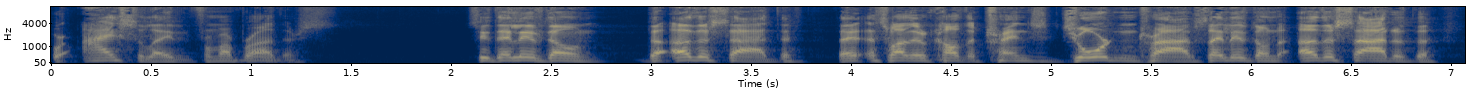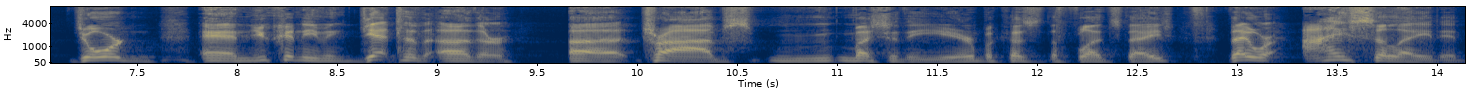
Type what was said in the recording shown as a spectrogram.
We're isolated from our brothers. See, they lived on the other side. That's why they're called the Transjordan tribes. They lived on the other side of the Jordan, and you couldn't even get to the other uh, tribes much of the year because of the flood stage. They were isolated.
